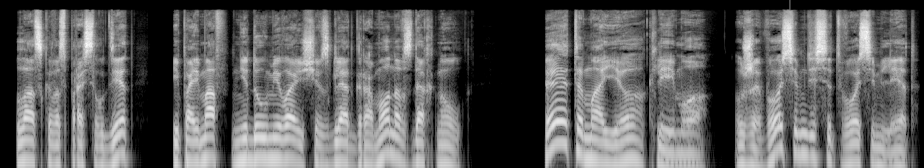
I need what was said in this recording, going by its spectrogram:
— ласково спросил дед, и, поймав недоумевающий взгляд Грамона, вздохнул. «Это мое клеймо. Уже восемьдесят восемь лет.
